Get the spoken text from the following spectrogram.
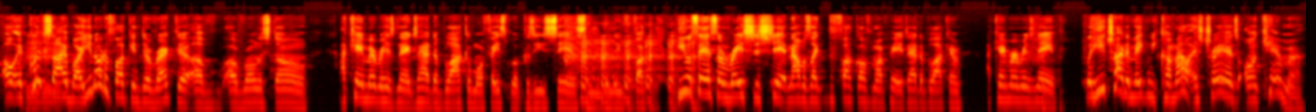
Oh, and quick mm-hmm. sidebar, you know the fucking director of, of Rolling Stone I can't remember his name because I had to block him on Facebook because he's saying some really fuck. He was saying some racist shit, and I was like, "The fuck off my page." I had to block him. I can't remember his name, but he tried to make me come out as trans on camera.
